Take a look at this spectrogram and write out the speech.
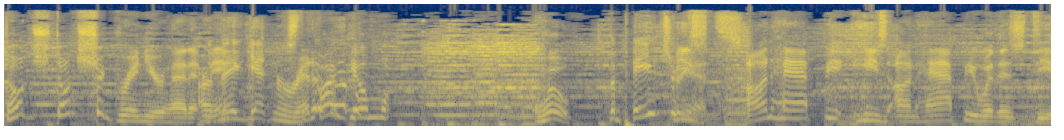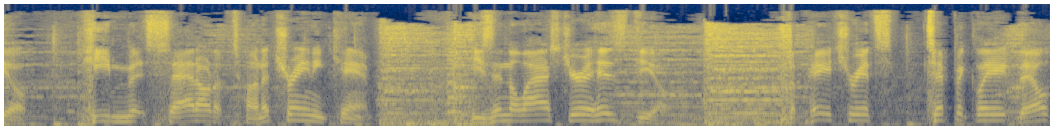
don't don't chagrin your head at Are me. Are they getting rid of him? Gilmore. Who? The He's Patriots. unhappy. He's unhappy with his deal. He sat out a ton of training camp. He's in the last year of his deal. The Patriots typically they'll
